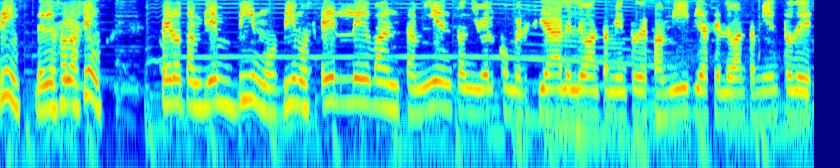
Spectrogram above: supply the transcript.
sí, de desolación, pero también vimos, vimos el levantamiento a nivel comercial, el levantamiento de familias, el levantamiento de,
